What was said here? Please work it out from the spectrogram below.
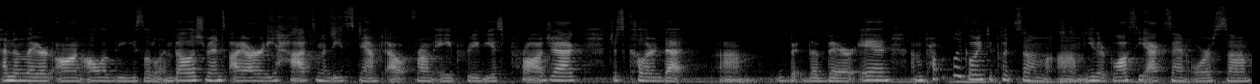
and then layered on all of these little embellishments. I already had some of these stamped out from a previous project, just colored that um, the bear in. I'm probably going to put some um, either glossy accent or some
